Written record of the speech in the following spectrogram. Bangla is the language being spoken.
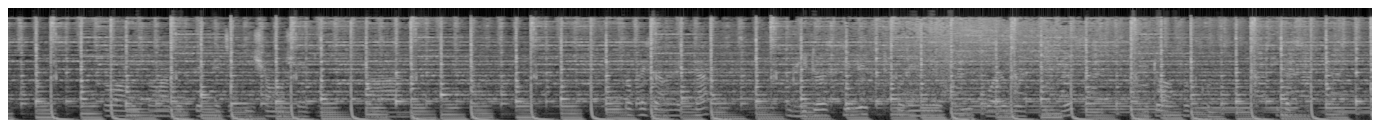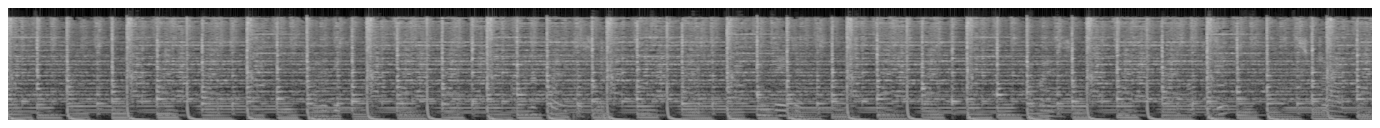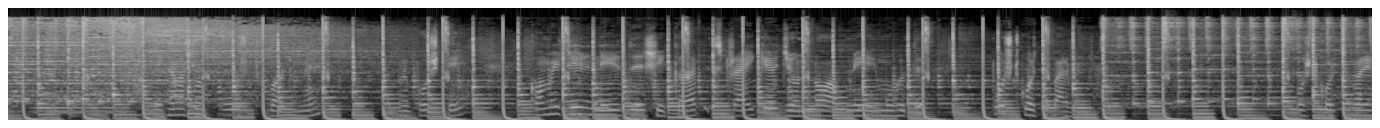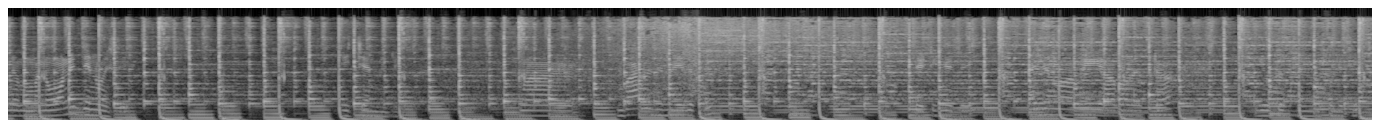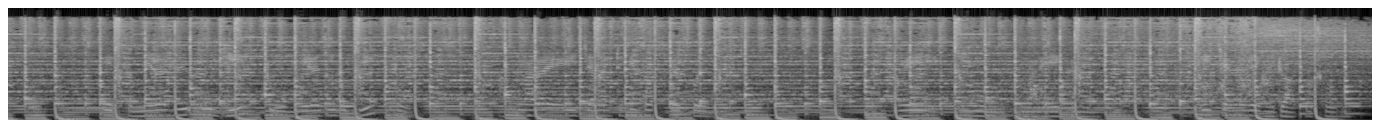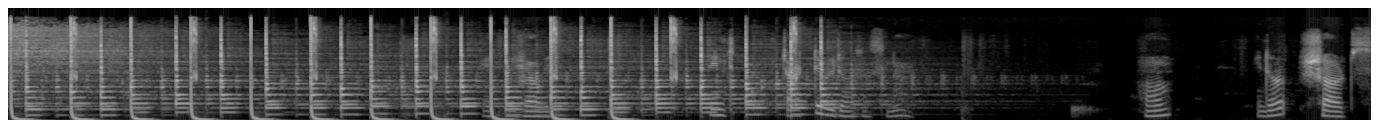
মানে কমিটির নির্দেশিকার স্ট্রাইকের জন্য আপনি এই মুহূর্তে পোস্ট করতে পারবেন পোস্ট করতে পারি না মানে অনেক দিন তো সবই তিনটে চারটে ভিডিও আছে না? হোম এটা শর্টস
